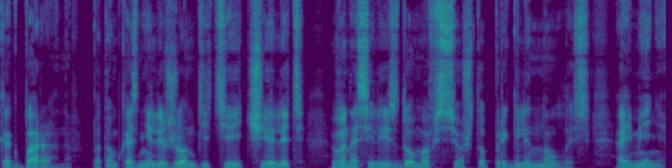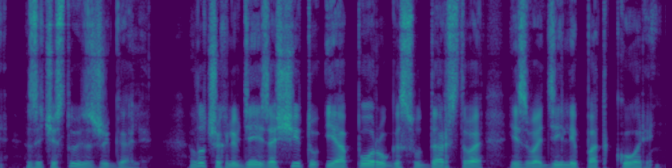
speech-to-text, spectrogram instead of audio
как баранов. Потом казнили жен, детей, челядь, выносили из дома все, что приглянулось, а имение зачастую сжигали. Лучших людей защиту и опору государства изводили под корень.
